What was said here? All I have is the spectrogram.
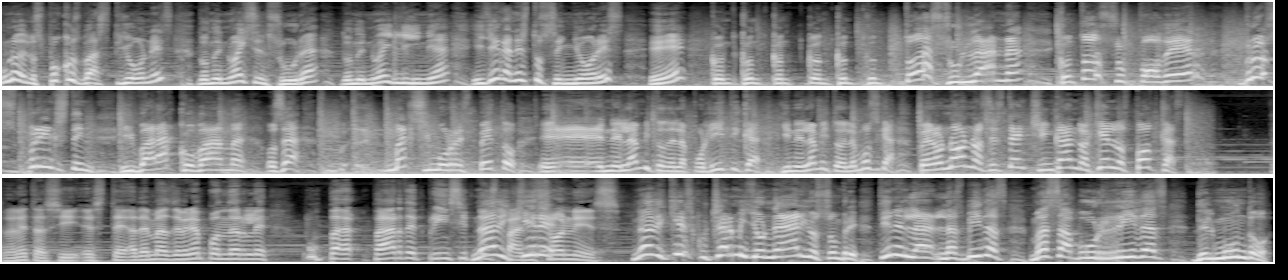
Uno de los pocos bastiones donde no hay censura, donde no hay línea. Y llegan estos señores, ¿eh? Con- con- con- con toda su lana, con todo su poder. Bruce Springsteen y Barack Obama. O sea, máximo respeto eh, en el ámbito de la política y en el ámbito de la música. Pero no nos estén chingando aquí en los podcasts. La neta, sí. Este, además, deberían ponerle un par, par de príncipes Nadie quiere, panzones. nadie quiere escuchar millonarios, hombre. Tienen la- las vidas más aburridas del mundo.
